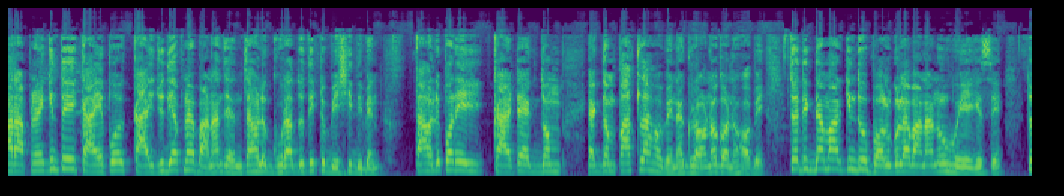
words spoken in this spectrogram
আর আপনারা কিন্তু এই কায়ে কায় যদি আপনারা বানা যান তাহলে গুঁড়া দুধ একটু বেশি দিবেন। তাহলে পরে এই কায়টা একদম একদম পাতলা হবে না, ঘন ঘন হবে। তো এদিক দিয়ে আমার কিন্তু বলগুলা বানানো হয়ে গেছে। তো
